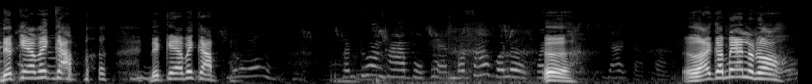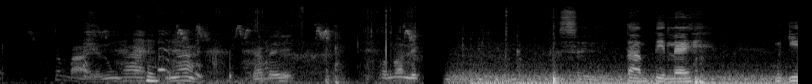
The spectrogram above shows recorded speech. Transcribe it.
เดี๋ยวแกไม่กลับ เดี๋ยวแกไม่กลับ ลุงเพิ่นท่วงคาผูกแขนมาเท่าบ่เลิกเออ ได้กลับค่ะเออไอ้ก็แม่นแล้วเนาะ ช่วงบ่ายเดี๋ยวลุงพาเนี่ยจะไปคนนอนเล็ก สื่อตามติดเลย เมื่อกี้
